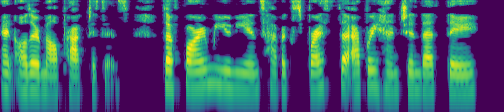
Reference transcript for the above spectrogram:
and other malpractices. The farm unions have expressed the apprehension that they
